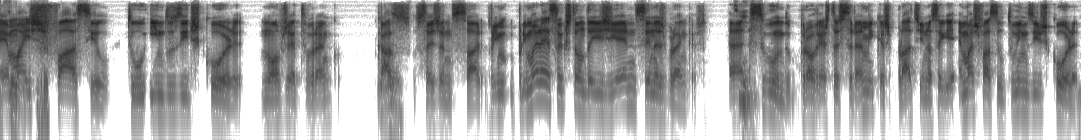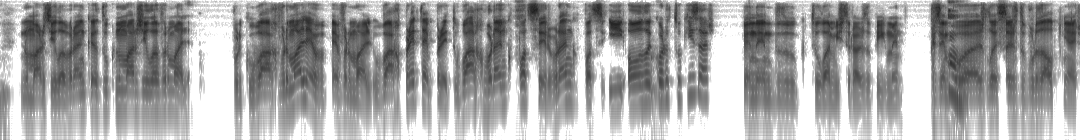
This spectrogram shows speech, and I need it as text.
é, é mais fácil tu induzires cor num objeto branco, caso seja necessário. Prim- primeiro é essa questão da higiene, cenas brancas. Sim. segundo, para o resto das cerâmicas, pratos e não sei o quê, é mais fácil tu induzires cor numa argila branca do que numa argila vermelha. Porque o barro vermelho é, é vermelho, o barro preto é preto, o barro branco pode ser branco, pode ser, e, ou da cor que tu quiseres, dependendo do que tu lá misturares do pigmento. Por exemplo, as louças de Bordal Pinheiro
